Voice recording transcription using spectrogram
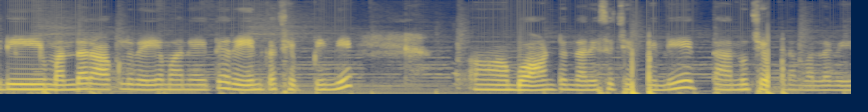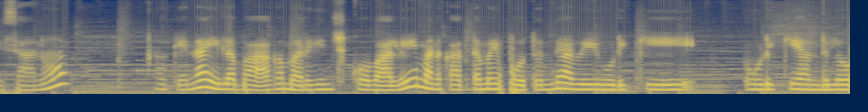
ఇది మందార ఆకులు వేయమని అయితే రేణుక చెప్పింది. బాగుంటుంది అనేసి చెప్పింది. తను చెప్పడం వల్ల వేశాను. ఓకేనా? ఇలా బాగా మరిగించుకోవాలి. మనకు అర్థమైపోతుంది అవి ఉడికి ఉడికి అందులో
